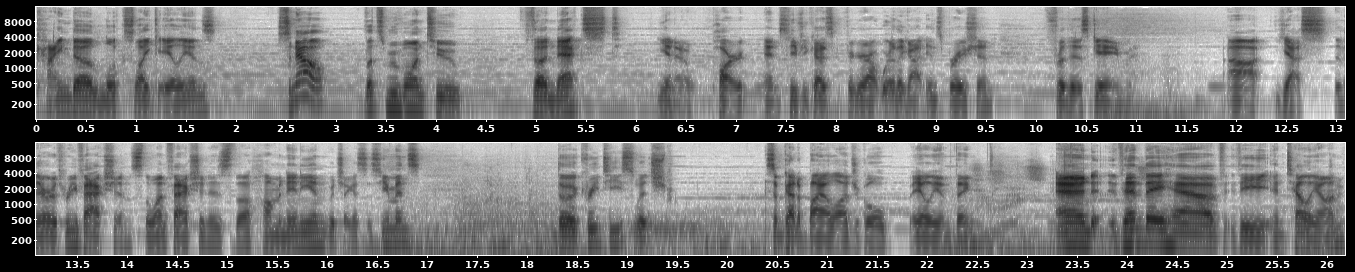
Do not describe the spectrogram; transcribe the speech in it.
kinda looks like Aliens. So now let's move on to the next, you know, part and see if you guys can figure out where they got inspiration for this game. Uh, yes, there are three factions. The one faction is the Homininian, which I guess is humans. The Cretes, which is some kind of biological alien thing. And then they have the Inteleon.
